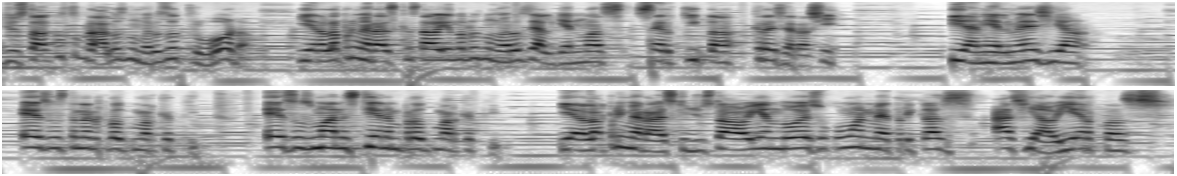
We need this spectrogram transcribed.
Yo estaba acostumbrada a los números de Trubora y era la primera vez que estaba viendo los números de alguien más cerquita crecer así. Y Daniel me decía, eso es tener product market fit. Esos manes tienen product market fit. Y era la primera vez que yo estaba viendo eso como en métricas así abiertas,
